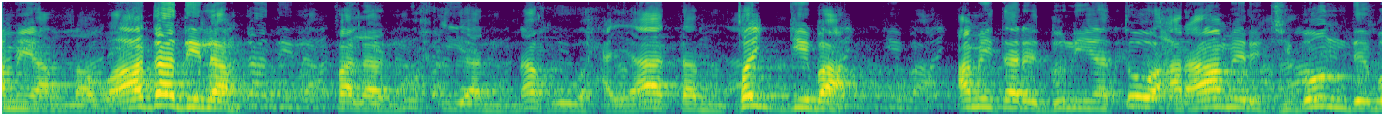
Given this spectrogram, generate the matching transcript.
আমি আল্লাহ ওয়াদা দিলাম, ফালা নুহিয়ান্নাহু হায়াতান তাইয়্যিবা। আমি তারে দুনিয়াতেও আরামের জীবন দেব।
